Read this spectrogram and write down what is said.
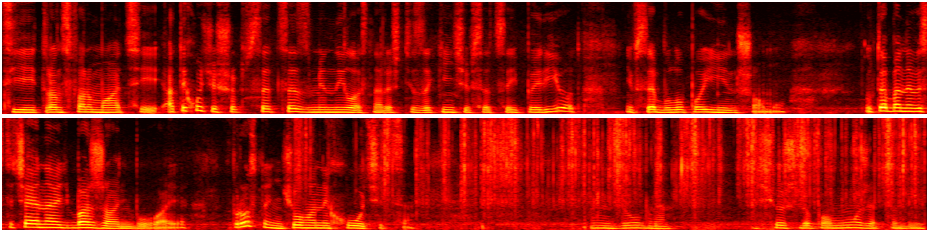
цієї трансформації. А ти хочеш, щоб все це змінилось, нарешті закінчився цей період і все було по-іншому. У тебе не вистачає навіть бажань буває. Просто нічого не хочеться. Добре. Що ж допоможе тобі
